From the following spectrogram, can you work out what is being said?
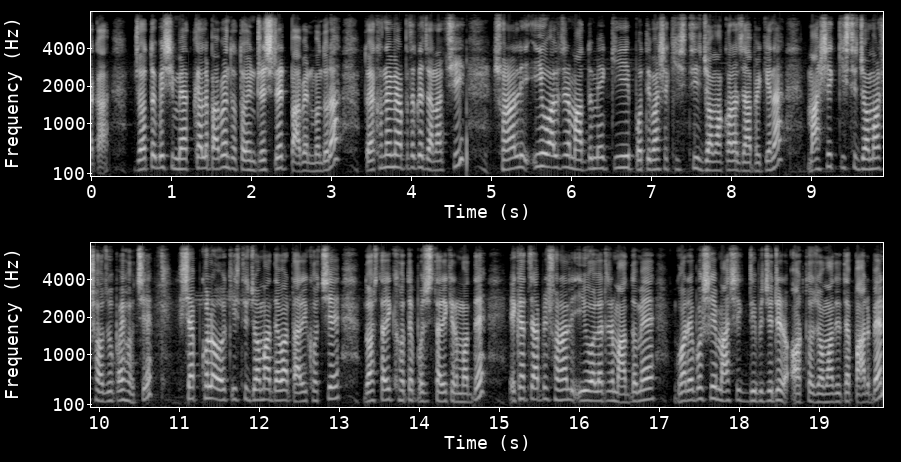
টাকা। যত বেশি মেয়াদকালে পাবেন, তত ইন্টারেস্ট রেট পাবেন বন্ধুরা। তো এখন আমি আপনাদেরকে জানাচ্ছি, সোনালী ই ওয়ালেটের মাধ্যমে কি প্রতি মাসে কিস্তি জমা করা যাবে কিনা? মাসিক কিস্তি জমার সহজ উপায় হচ্ছে, হিসাব খোলা ওই কিস্তি জমা দেওয়ার তারিখ হচ্ছে দশ তারিখ হতে পঁচিশ তারিখের মধ্যে। এক্ষেত্রে আপনি সোনালী ই ওয়ালেটের মাধ্যমে ঘরে বসে মাসিক ডিপোজিটের অর্থ জমা দিতে পারবেন।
